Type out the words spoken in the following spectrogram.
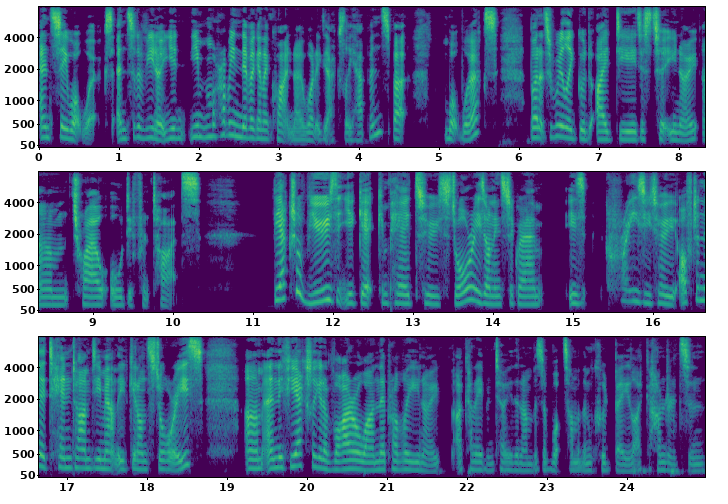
and see what works. And sort of, you know, you, you're probably never going to quite know what exactly happens, but what works. But it's a really good idea just to, you know, um, trial all different types. The actual views that you get compared to stories on Instagram is crazy too. Often they're 10 times the amount that you'd get on stories. Um, and if you actually get a viral one, they're probably, you know, I can't even tell you the numbers of what some of them could be, like hundreds and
